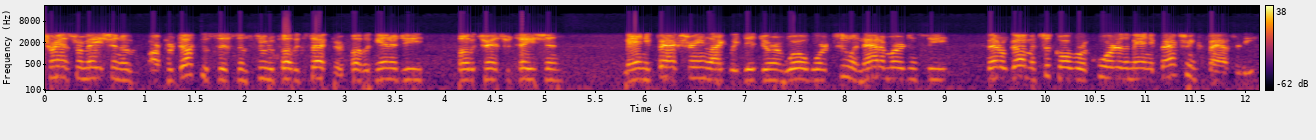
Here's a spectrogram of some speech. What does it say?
transformation of our productive systems through the public sector, public energy, public transportation, manufacturing, like we did during World War II. In that emergency, federal government took over a quarter of the manufacturing capacity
